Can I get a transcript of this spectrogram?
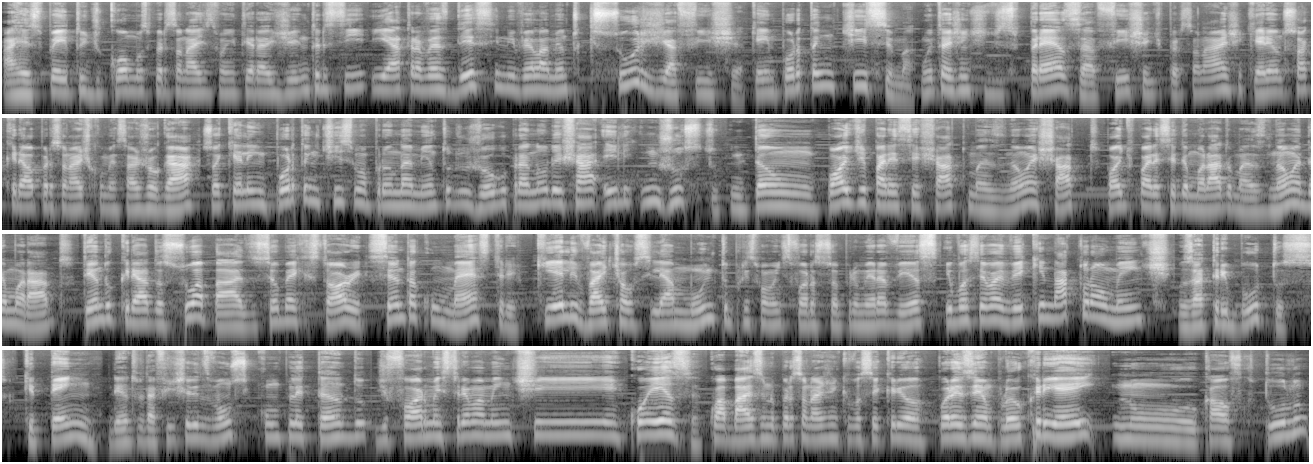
a respeito de como os personagens vão interagir entre si. E é através desse nivelamento que surge a ficha, que é importantíssima. Muita gente despreza a ficha de personagem, querendo só criar o personagem e começar a jogar. Só que ela é importantíssima pro andamento do jogo para não deixar ele injusto. Então, pode parecer chato, mas não é chato chato, pode parecer demorado, mas não é demorado. Tendo criado a sua base, o seu backstory, senta com o mestre, que ele vai te auxiliar muito, principalmente se for a sua primeira vez, e você vai ver que naturalmente os atributos que tem dentro da ficha eles vão se completando de forma extremamente coesa com a base no personagem que você criou. Por exemplo, eu criei no Call of Cthulhu,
